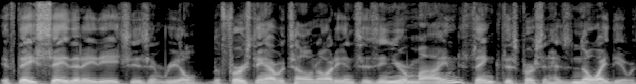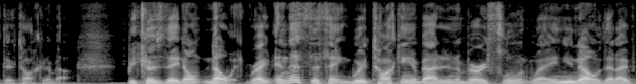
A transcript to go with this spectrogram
if they say that ADHD isn't real, the first thing I would tell an audience is in your mind, think this person has no idea what they're talking about because they don't know it, right? And that's the thing. We're talking about it in a very fluent way. And you know that I've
